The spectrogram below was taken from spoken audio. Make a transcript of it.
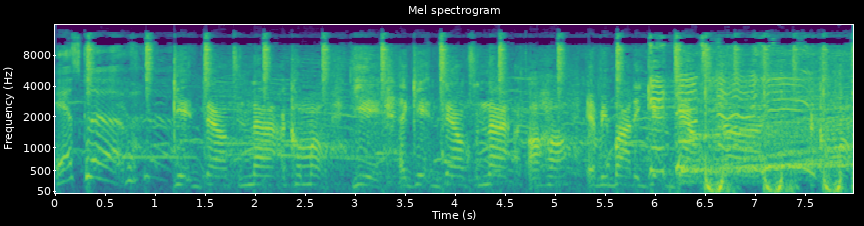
S Club. Get down tonight, come on, yeah, I get down tonight, uh huh. Everybody get, down tonight, come on.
